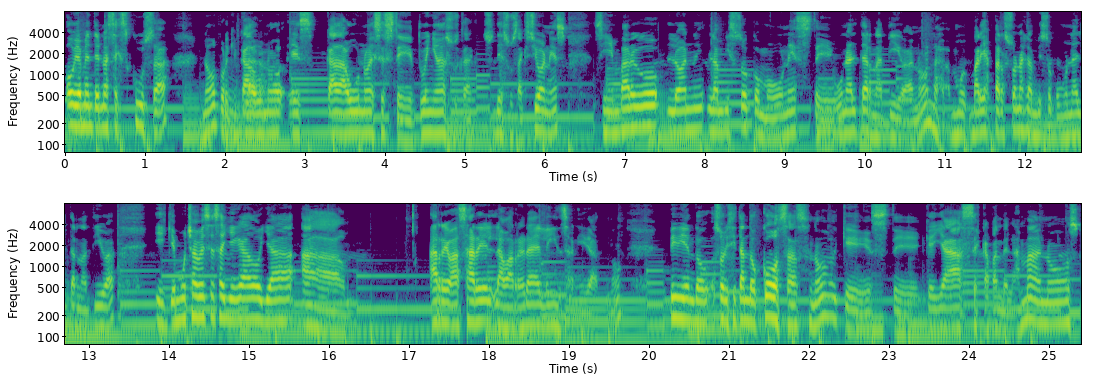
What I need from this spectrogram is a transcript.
Obviamente no es excusa, ¿no? Porque cada uno es, cada uno es este, dueño de sus, de sus acciones. Sin embargo, lo han, lo han visto como un, este, una alternativa, ¿no? varias personas lo han visto como una alternativa y que muchas veces ha llegado ya a, a rebasar la barrera de la insanidad, ¿no? Pidiendo, solicitando cosas, ¿no? Que, este, que ya se escapan de las manos,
